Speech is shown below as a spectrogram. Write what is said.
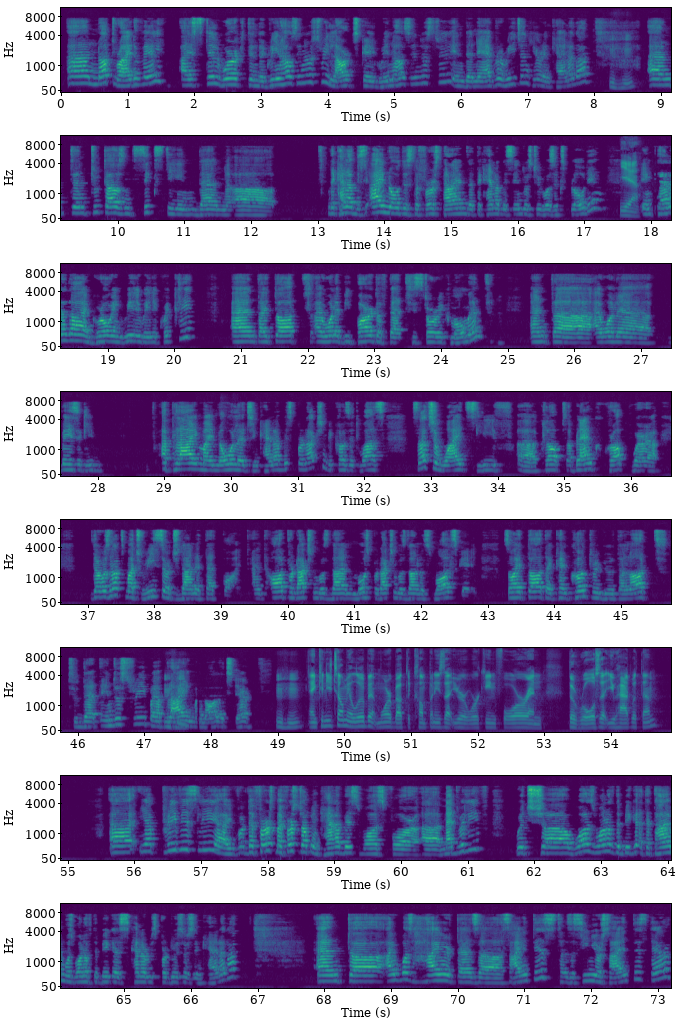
Uh, not right away. I still worked in the greenhouse industry, large scale greenhouse industry in the Niagara region here in Canada. Mm-hmm. And in 2016, then uh, the cannabis, I noticed the first time that the cannabis industry was exploding yeah. in Canada and growing really, really quickly. And I thought I want to be part of that historic moment. And uh, I want to basically apply my knowledge in cannabis production because it was such a wide sleeve uh, crop, a blank crop where there was not much research done at that point, and all production was done. Most production was done on a small scale. So I thought I can contribute a lot to that industry by mm-hmm. applying mm-hmm. my knowledge there. Mm-hmm. And can you tell me a little bit more about the companies that you were working for and the roles that you had with them? Uh, yeah, previously, I, the first my first job in cannabis was for uh, MedReleaf, which uh, was one of the big at the time was one of the biggest cannabis producers in Canada. And uh, I was hired as a scientist, as a senior scientist there,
